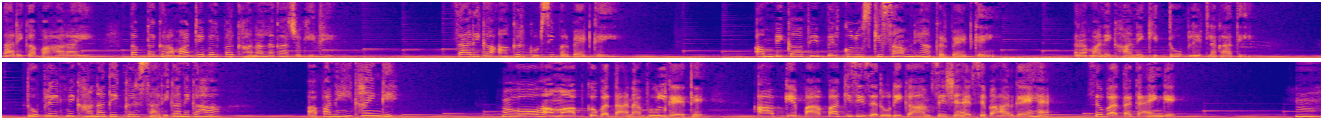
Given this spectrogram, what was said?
सारिका बाहर आई, तब तक रमा टेबल पर खाना लगा चुकी थी। सारिका आकर कुर्सी पर बैठ गई। अंबिका भी बिल्कुल उसके सामने आकर बैठ गई। रमा ने खाने की दो प्लेट लगा दी। दो प्लेट में खाना देखकर सारिका ने कहा, पापा नहीं खाएँगे? वो हम आपको बताना भूल गए थे। आपके पापा किसी ज़रूरी काम से शहर से बाहर गए हैं। सुबह तक आएँगे। हम्म।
